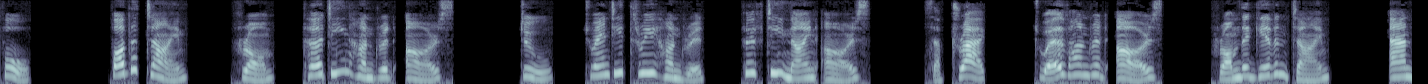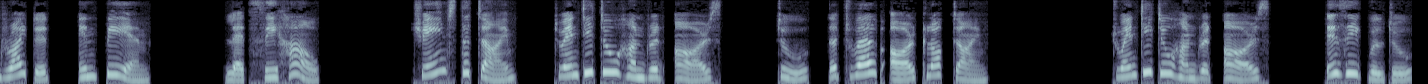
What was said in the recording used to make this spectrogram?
4. For the time from 1300 hours to 2359 hours, subtract 1200 hours from the given time and write it in pm. Let's see how. Change the time 2200 hours to the 12-hour clock time. 2200 hours is equal to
